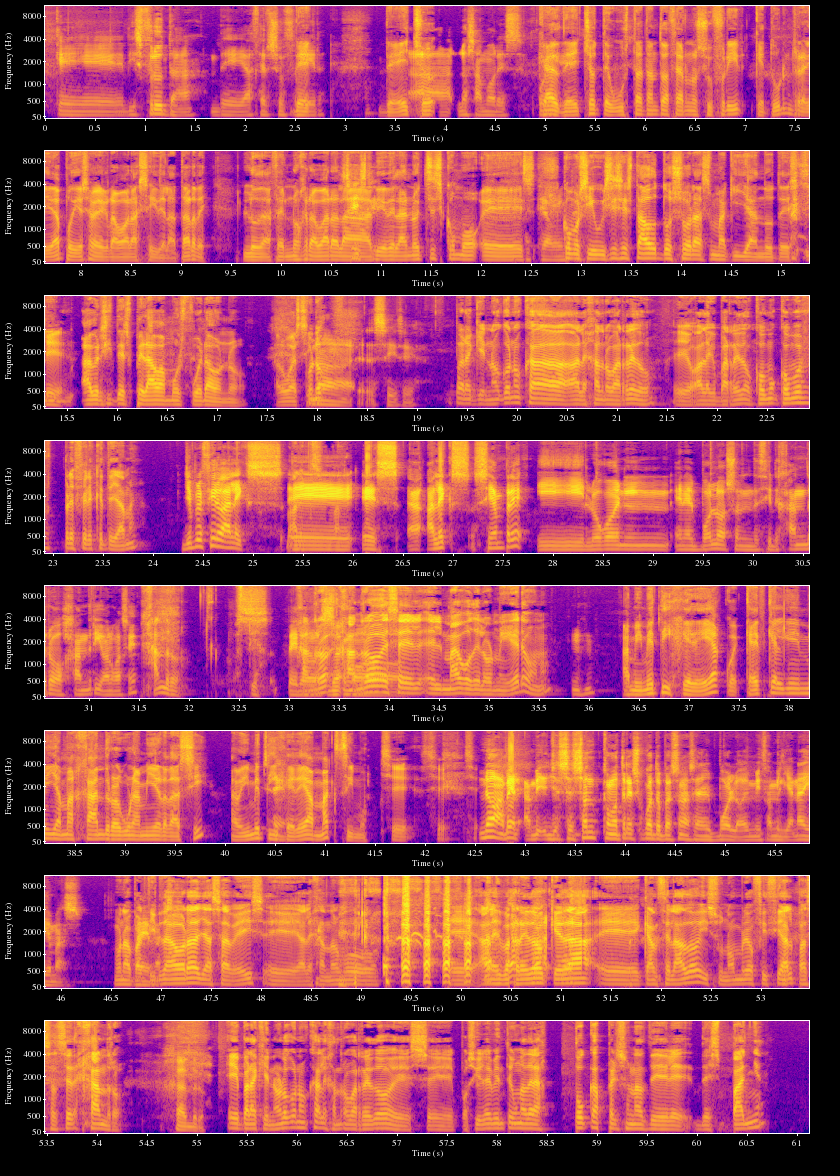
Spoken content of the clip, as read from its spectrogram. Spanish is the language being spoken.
que disfruta de hacer sufrir de, de hecho, a los amores. Claro, de hecho, te gusta tanto hacernos sufrir que tú en realidad podías haber grabado a las 6 de la tarde. Lo de hacernos grabar a las sí, sí. 10 de la noche es como, eh, es como si hubieses estado dos horas maquillándote. Sí. a ver si te esperábamos fuera o no. Algo así. Bueno, sí, sí. Para quien no conozca a Alejandro Barredo, eh, Alex Barredo, ¿cómo, ¿cómo prefieres que te llame? Yo prefiero Alex. Alex eh, vale. Es Alex siempre y luego en, en, el pueblo suelen decir Jandro o Jandri o algo así. Jandro. Hostia. Pero Jandro es, como... Jandro es el, el, mago del hormiguero, ¿no? Uh -huh. A mí me tijerea, cada vez que alguien me llama Jandro alguna mierda así, a mí me tijerea sí. máximo. Sí, sí, sí, No, a ver, a mí, son como tres o cuatro personas en el pueblo, en mi familia, nadie más. Bueno, a partir de ahora ya sabéis, eh, Alejandro eh, Alex Barredo queda eh, cancelado y su nombre oficial pasa a ser Jandro. Jandro. Eh, para quien no lo conozca, Alejandro Barredo es posiblemente una de las pocas personas de, de, España,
